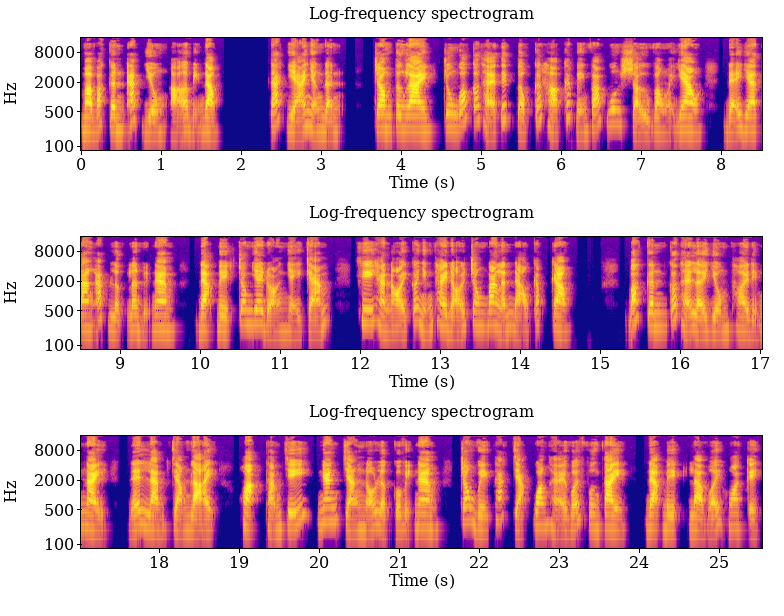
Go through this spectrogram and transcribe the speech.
mà Bắc Kinh áp dụng ở Biển Đông. Tác giả nhận định, trong tương lai, Trung Quốc có thể tiếp tục kết hợp các biện pháp quân sự và ngoại giao để gia tăng áp lực lên Việt Nam, đặc biệt trong giai đoạn nhạy cảm khi Hà Nội có những thay đổi trong ban lãnh đạo cấp cao. Bắc Kinh có thể lợi dụng thời điểm này để làm chậm lại hoặc thậm chí ngăn chặn nỗ lực của Việt Nam trong việc thắt chặt quan hệ với phương Tây, đặc biệt là với Hoa Kỳ.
